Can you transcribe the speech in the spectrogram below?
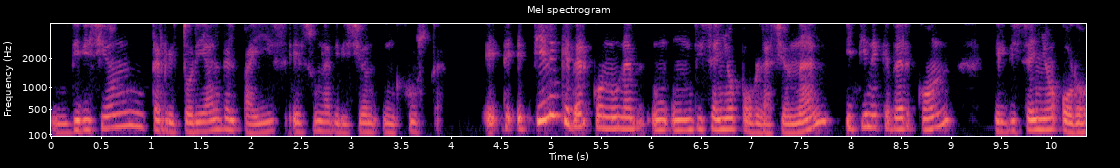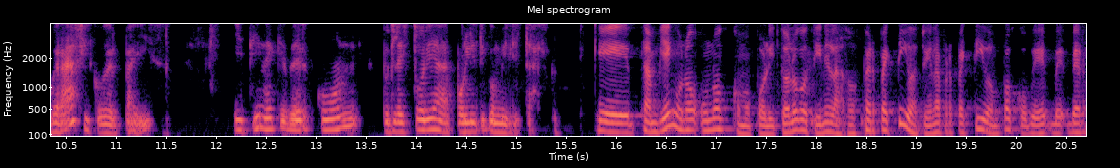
división territorial del país es una división injusta. Eh, tiene que ver con un, diseño poblacional y tiene que ver con el diseño orográfico del país y tiene que ver con pues, la historia político-militar que también uno, uno como politólogo tiene las dos perspectivas, tiene la perspectiva un poco, ver,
